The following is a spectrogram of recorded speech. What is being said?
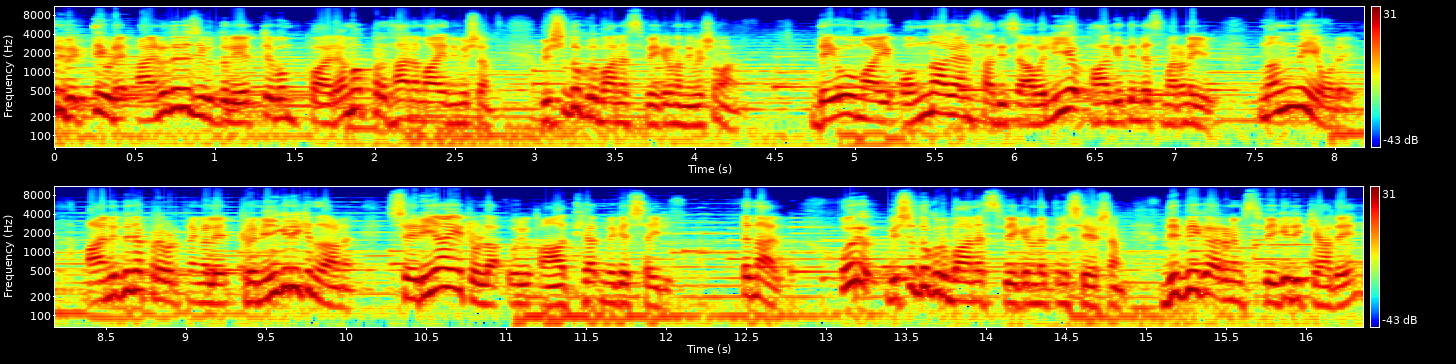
ഒരു വ്യക്തിയുടെ അനുദിന ജീവിതത്തിലെ ഏറ്റവും പരമപ്രധാനമായ നിമിഷം വിശുദ്ധ കുർബാന സ്വീകരണ നിമിഷമാണ്. ദൈവവുമായി ഒന്നാകാൻ സാധിച്ച ആ വലിയ ഭാഗ്യത്തിന്റെ സ്മരണയിൽ നന്ദിയോടെ അനുദിന പ്രവർത്തനങ്ങളെ ക്രമീകരിക്കുന്നതാണ് ശരിയായിട്ടുള്ള ഒരു ആധ്യാത്മിക ശൈലി. എന്നാൽ ഒരു വിശുദ്ധ കുർബാന സ്വീകരണത്തിന് ശേഷം ദിവ്യകാരണം സ്വീകരിക്കാതെ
